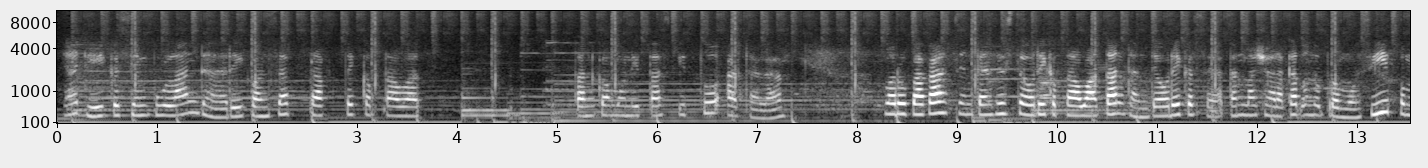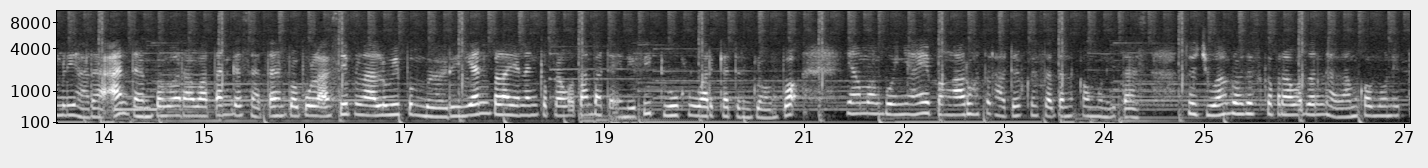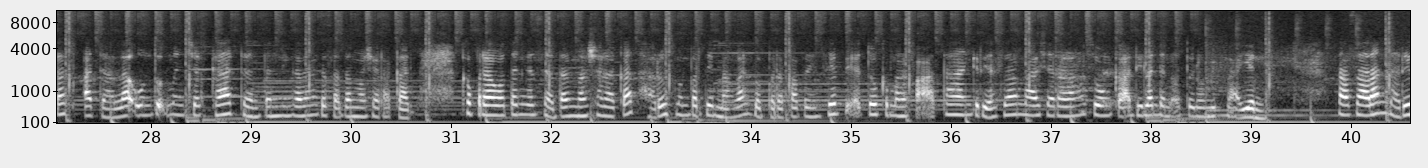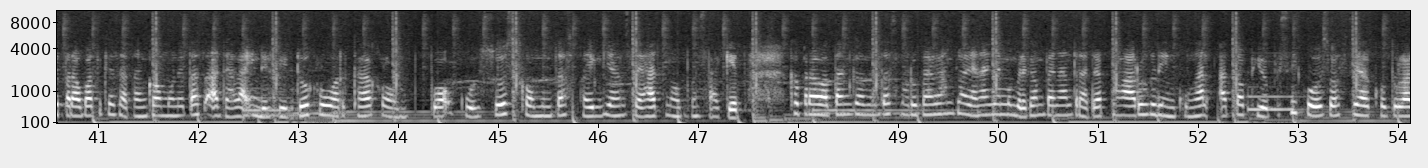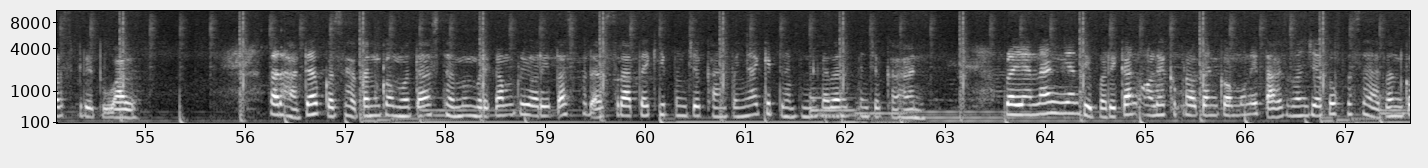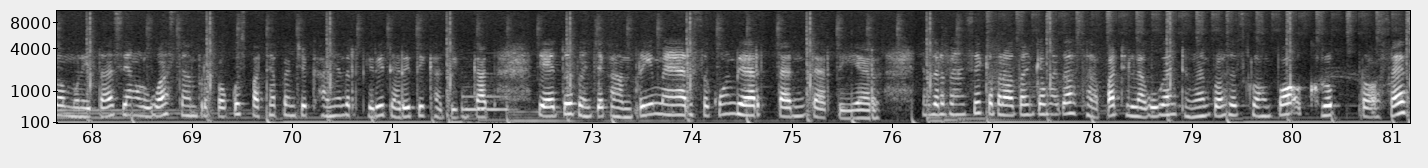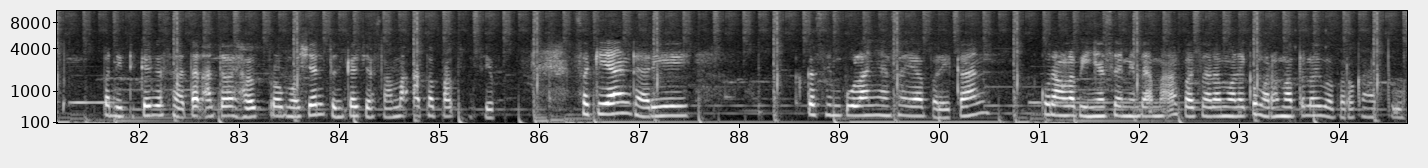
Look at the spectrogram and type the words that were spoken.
Jadi, kesimpulan dari konsep praktik keperawatan kegiatan komunitas itu adalah merupakan sintesis teori keperawatan dan teori kesehatan masyarakat untuk promosi, pemeliharaan, dan pemerawatan kesehatan populasi melalui pemberian pelayanan keperawatan pada individu, keluarga, dan kelompok yang mempunyai pengaruh terhadap kesehatan komunitas. Tujuan proses keperawatan dalam komunitas adalah untuk mencegah dan peningkatan kesehatan masyarakat. Keperawatan kesehatan masyarakat harus mempertimbangkan beberapa prinsip yaitu kemanfaatan, kerjasama secara langsung, keadilan, dan otonomi klien. Sasaran dari perawat kesehatan komunitas adalah individu, keluarga, kelompok khusus, komunitas baik yang sehat maupun sakit. Keperawatan komunitas merupakan pelayanan yang memberikan pelayanan terhadap pengaruh lingkungan atau biopsikososial, kultural, spiritual terhadap kesehatan komunitas dan memberikan prioritas pada strategi pencegahan penyakit dan peningkatan pencegahan. Pelayanan yang diberikan oleh keperawatan komunitas mencakup kesehatan komunitas yang luas dan berfokus pada pencegahan yang terdiri dari tiga tingkat, yaitu pencegahan primer, sekunder, dan tertier. Intervensi keperawatan komunitas dapat dilakukan dengan proses kelompok, grup, proses, pendidikan kesehatan atau health promotion, dan kerjasama atau partnership. Sekian dari kesimpulan yang saya berikan. Kurang lebihnya saya minta maaf. Wassalamualaikum warahmatullahi wabarakatuh.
